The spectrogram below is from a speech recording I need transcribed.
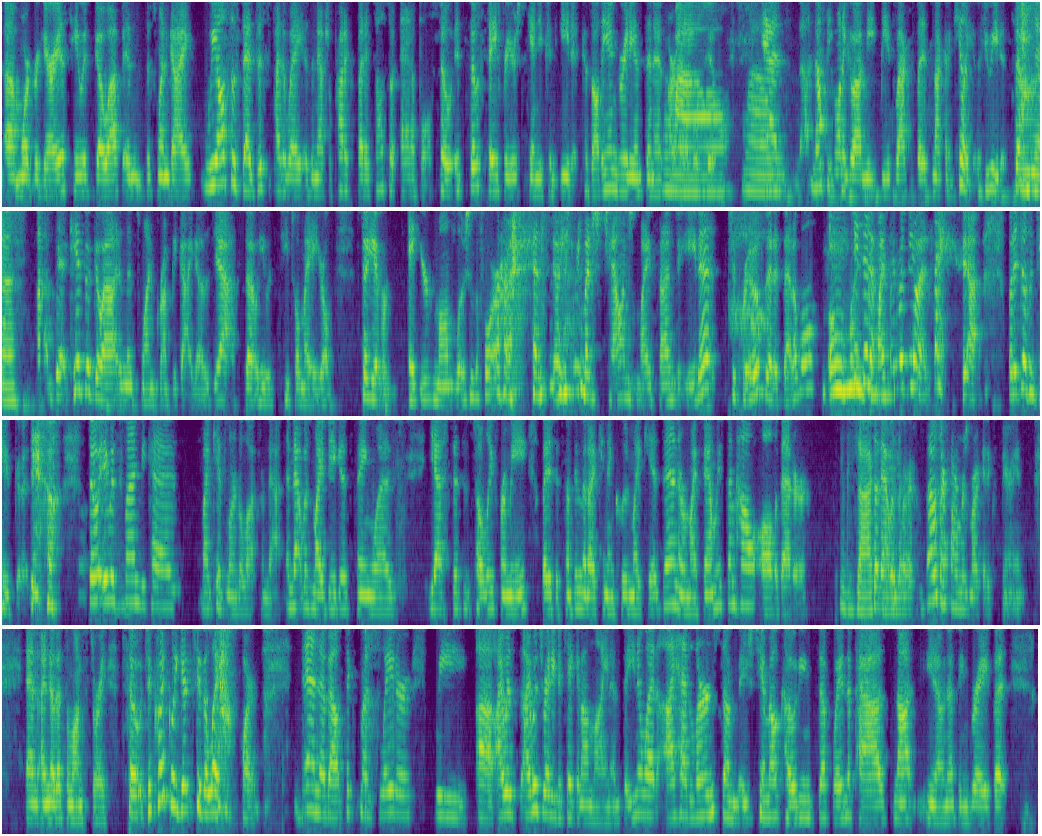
uh, more gregarious, he would go up and this one guy. We also said this, by the way, is a natural product, but it's also edible. So it's so safe for your skin. You can eat it because all the ingredients in it are wow. edible too. Wow. And not that you want to go out and eat beeswax, but it's not going to kill you if you eat it. So yeah. Uh, the kids would go out and this one grumpy guy goes, yeah. So he was, he told my eight year old, so you ever ate your mom's lotion before? and so he pretty much challenged my son to eat it to prove that it's edible. Oh my! He did God. it. My son would do it. yeah, but it doesn't taste good. Yeah. So it was fun because my kids learned a lot from that, and that was my biggest thing. Was yes, this is totally for me, but if it's something that I can include my kids in or my family somehow, all the better. Exactly. So that was our that was our farmers market experience, and I know that's a long story. So to quickly get to the layoff part, then about six months later, we uh, I was I was ready to take it online and say, you know what, I had learned some HTML coding stuff way in the past, not you know nothing great, but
